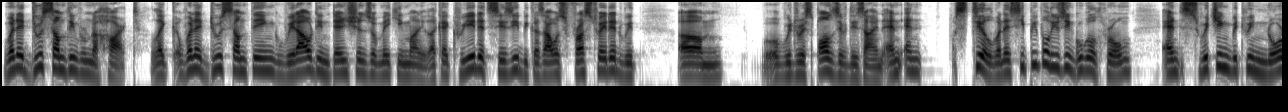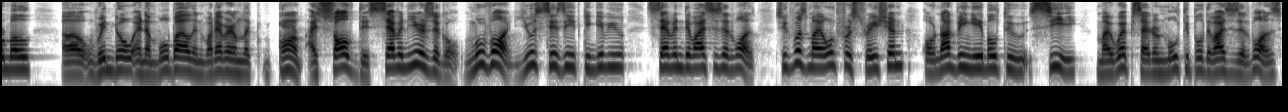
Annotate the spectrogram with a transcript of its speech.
when I do something from the heart, like when I do something without intentions of making money. Like I created Sizzy because I was frustrated with um, with responsive design. And and still, when I see people using Google Chrome and switching between normal uh, window and a mobile and whatever, I'm like, I solved this seven years ago. Move on. Use Sizzy. It can give you seven devices at once. So it was my own frustration of not being able to see my website on multiple devices at once.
